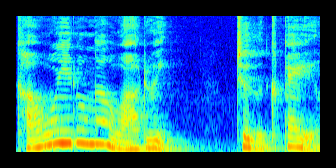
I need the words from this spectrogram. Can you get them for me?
顔色が悪い。to look pale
